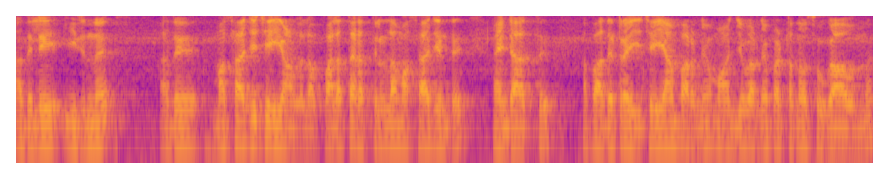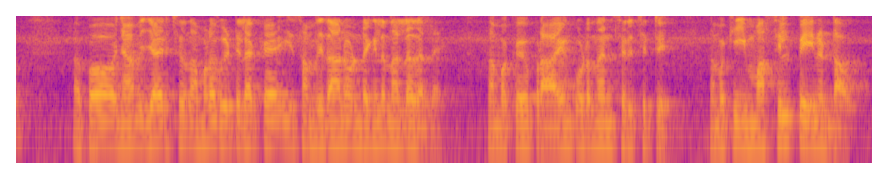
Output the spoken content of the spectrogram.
അതിൽ ഇരുന്ന് അത് മസാജ് ചെയ്യുകയാണല്ലോ. പലതരത്തിലുള്ള മസാജ് ഉണ്ട് അതിന്റെ അകത്ത്. അപ്പോൾ അത് ട്രൈ ചെയ്യാൻ പറഞ്ഞു. മോഹൻജി പറഞ്ഞു പെട്ടെന്ന് സുഖമാവുമെന്ന്. അപ്പോൾ ഞാൻ വിചാരിച്ചു നമ്മുടെ വീട്ടിലൊക്കെ ഈ സംവിധാനം ഉണ്ടെങ്കിൽ നല്ലതല്ലേ? നമുക്ക് പ്രായം കൂടുന്നതനുസരിച്ചിട്ട് നമുക്ക് ഈ മസിൽ പെയിൻ ഉണ്ടാവും.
